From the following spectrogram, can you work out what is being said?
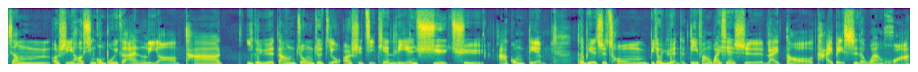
像二十一号新公布一个案例啊，他一个月当中就有二十几天连续去阿公店，特别是从比较远的地方外县市来到台北市的万华。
